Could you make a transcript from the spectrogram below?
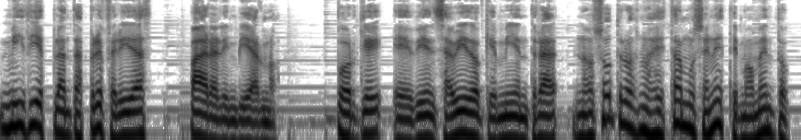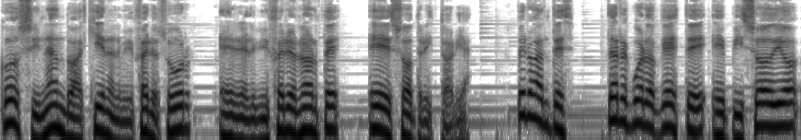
mis 10 plantas preferidas para el invierno. Porque es bien sabido que mientras nosotros nos estamos en este momento cocinando aquí en el hemisferio sur, en el hemisferio norte es otra historia. Pero antes, te recuerdo que este episodio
